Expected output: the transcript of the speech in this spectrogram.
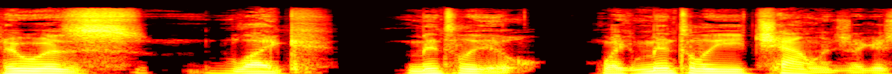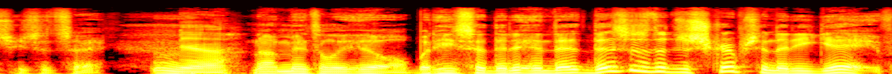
who was like mentally ill, like mentally challenged, I guess you should say. Yeah. Not mentally ill. But he said that, and th- this is the description that he gave.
